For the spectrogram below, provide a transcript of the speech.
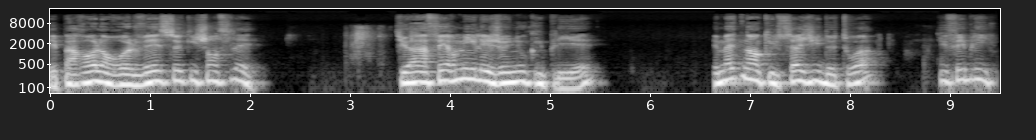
Tes paroles ont relevé ceux qui chancelaient. Tu as affermi les genoux qui pliaient. Et maintenant qu'il s'agit de toi, tu faiblis.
